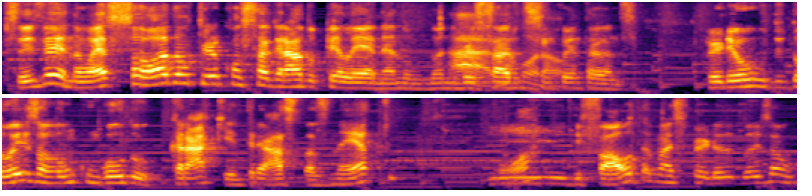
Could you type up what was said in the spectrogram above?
vocês verem, não é só não ter consagrado o Pelé, né? No, no aniversário na de moral. 50 anos. Perdeu de 2 a 1 com gol do craque, entre aspas, Neto. E de falta, mas perdeu de 2 a 1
